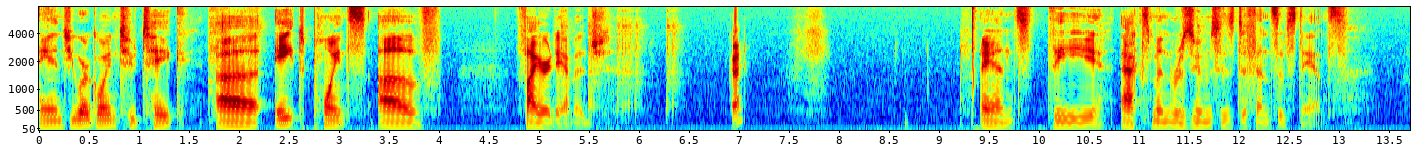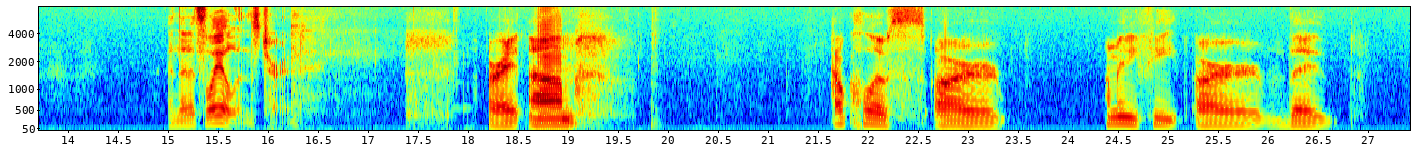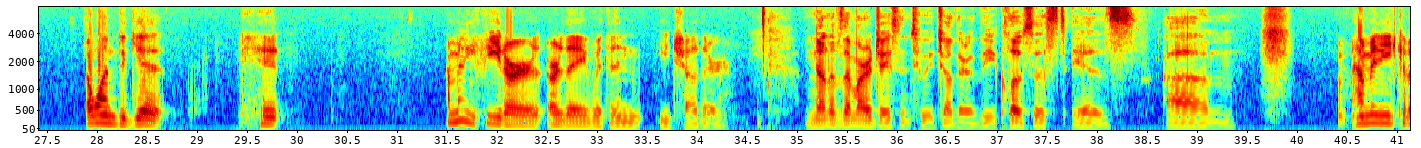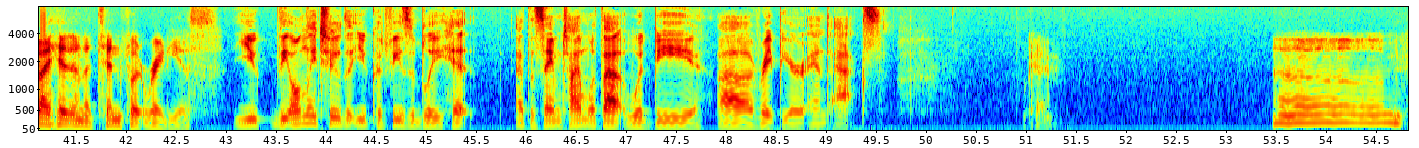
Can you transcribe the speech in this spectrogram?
And you are going to take uh, eight points of fire damage. Okay. And the axeman resumes his defensive stance. And then it's Leolin's turn. All right. Um, how close are? How many feet are the? I wanted to get hit. How many feet are are they within each other? None of them are adjacent to each other. The closest is um, How many could I hit in a ten foot radius? you. The only two that you could feasibly hit at the same time with that would be uh, rapier and axe. Okay. Um,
